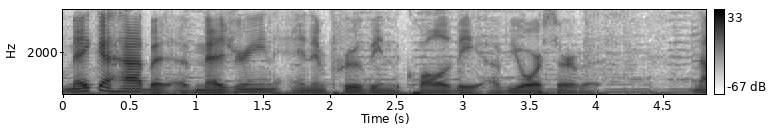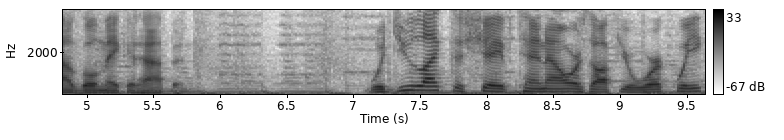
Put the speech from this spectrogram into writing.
Make a habit of measuring and improving the quality of your service. Now go make it happen. Would you like to shave 10 hours off your work week?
